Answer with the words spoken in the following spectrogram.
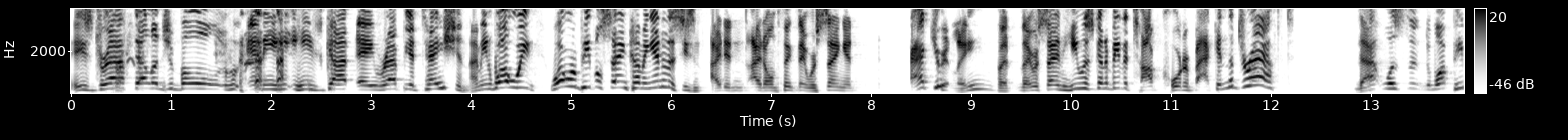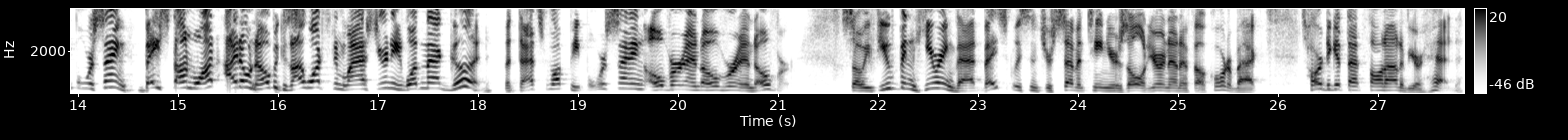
he's draft eligible and he he's got a reputation. I mean, what we what were people saying coming into the season? I didn't I don't think they were saying it accurately, but they were saying he was going to be the top quarterback in the draft. That was the, what people were saying. Based on what? I don't know because I watched him last year and he wasn't that good. But that's what people were saying over and over and over. So if you've been hearing that basically since you're 17 years old, you're an NFL quarterback, it's hard to get that thought out of your head.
